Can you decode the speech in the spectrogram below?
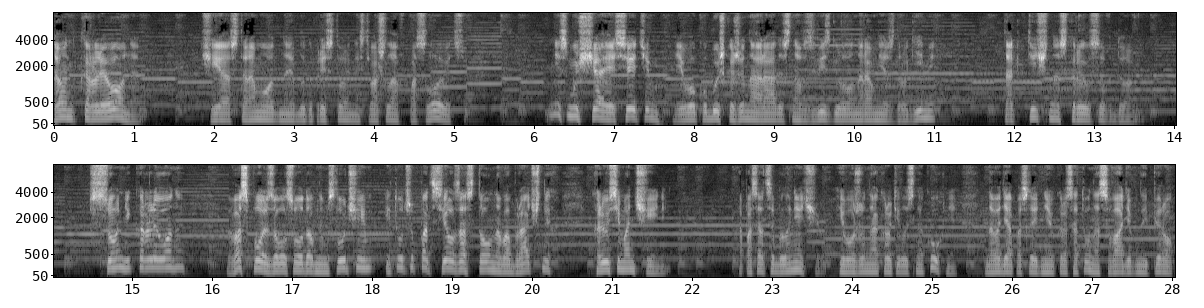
Дон Корлеоне, чья старомодная благопристойность вошла в пословицу, не смущаясь этим, его кубышка-жена радостно взвизгивала наравне с другими, тактично скрылся в доме. Сонни Корлеоне воспользовался удобным случаем и тут же подсел за стол новобрачных к Люси Манчини – Опасаться было нечего. Его жена крутилась на кухне, наводя последнюю красоту на свадебный пирог.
